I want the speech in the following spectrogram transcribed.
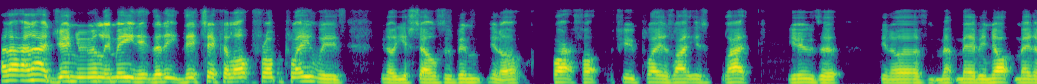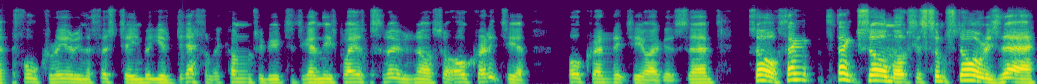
and I, and I genuinely mean it that it, they take a lot from playing with you know yourselves. There's been you know quite a few players like you like you that you know, have maybe not made a full career in the first team, but you've definitely contributed to getting these players through. You know, so all credit to you, all credit to you, Aggers. Um, so thank, thanks so much. There's some stories there.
